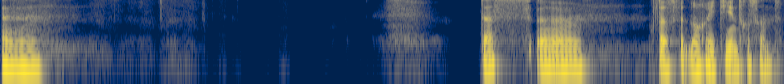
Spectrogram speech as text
Also. Das, äh, das wird noch richtig interessant.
